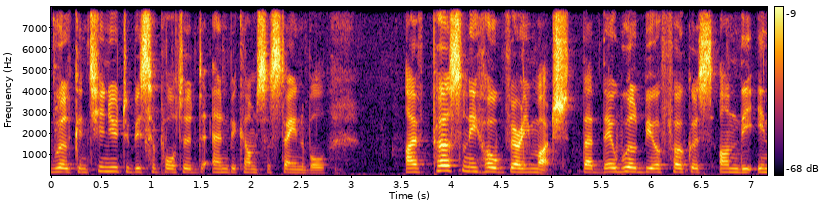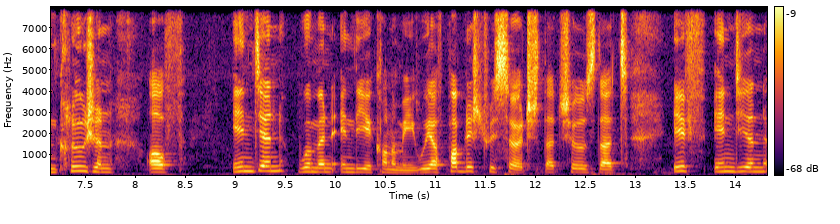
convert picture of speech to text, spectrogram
will continue to be supported and become sustainable. I personally hope very much that there will be a focus on the inclusion of Indian women in the economy. We have published research that shows that if Indian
